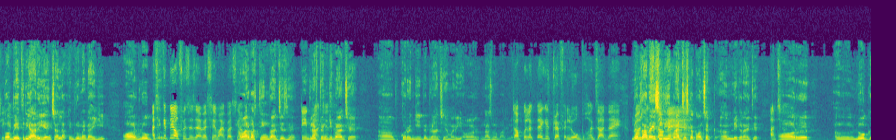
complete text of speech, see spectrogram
तो बेहतरी आ रही है इंशाल्लाह इम्प्रूवमेंट आएगी और लोग अच्छा कितने ऑफ़िस हैं वैसे हमारे पास हमारे पास तीन ब्रांचेज हैं। क्लिफ्टन की ब्रांच है कोरंगी पे ब्रांच है हमारी और नाजमाबाद में। तो आपको लगता है कि ट्रैफ़िक लोग बहुत ज़्यादा हैं? लोग ज़्यादा इसीलिए ब्रांचेस का कॉन्सेप्ट हम लेकर आए थे। अच्छा। और लोग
